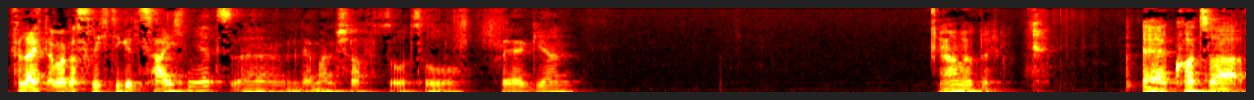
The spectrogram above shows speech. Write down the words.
Vielleicht aber das richtige Zeichen jetzt äh, der Mannschaft, so zu reagieren. Ja, möglich. Äh, kurzer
